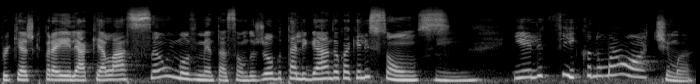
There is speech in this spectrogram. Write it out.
Porque acho que para ele aquela ação e movimentação do jogo tá ligada com aqueles sons. Sim. E ele fica numa ótima.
